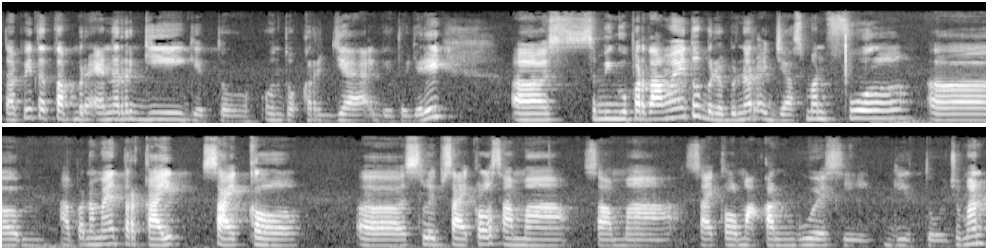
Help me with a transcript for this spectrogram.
tapi tetap berenergi gitu untuk kerja gitu. Jadi eh, seminggu pertama itu benar-benar adjustment full em, apa namanya terkait cycle eh, sleep cycle sama sama cycle makan gue sih gitu. Cuman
